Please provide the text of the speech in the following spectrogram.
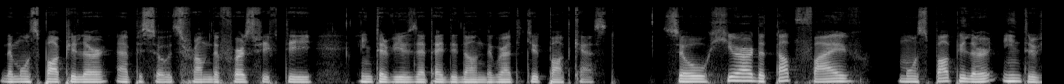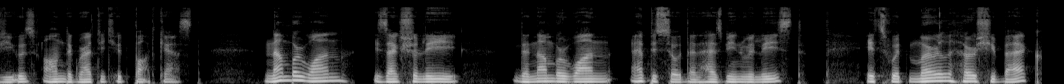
the most popular episodes from the first 50 interviews that I did on the Gratitude podcast. So here are the top five most popular interviews on the Gratitude podcast. Number one is actually the number one episode that has been released. It's with Merle Hershey Beck,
